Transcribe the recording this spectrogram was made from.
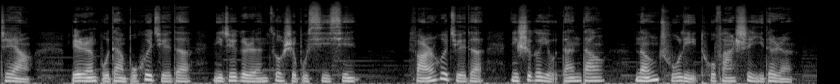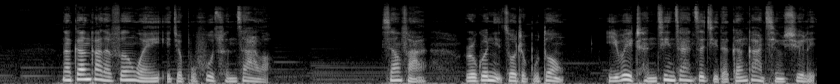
这样，别人不但不会觉得你这个人做事不细心，反而会觉得你是个有担当、能处理突发事宜的人。那尴尬的氛围也就不复存在了。相反，如果你坐着不动，一味沉浸在自己的尴尬情绪里，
